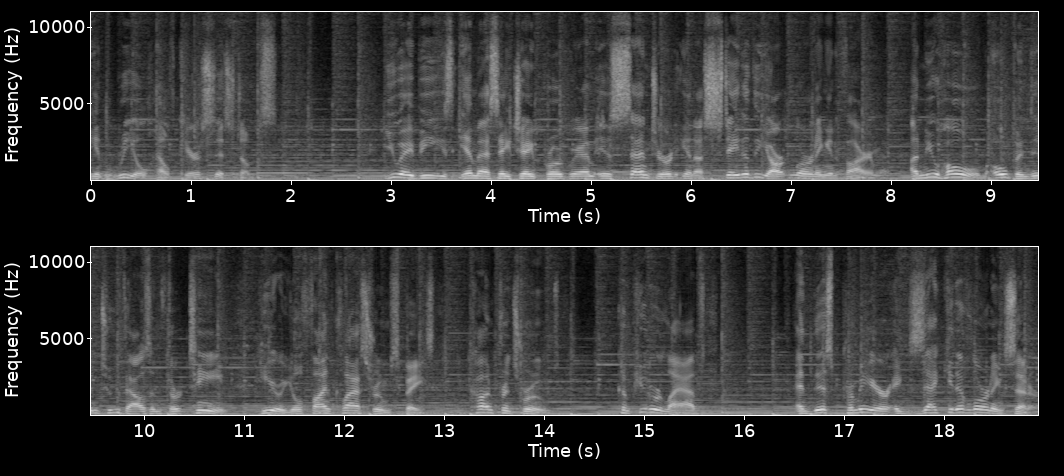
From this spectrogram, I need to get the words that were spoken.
in real healthcare systems. UAB's MSHA program is centered in a state of the art learning environment. A new home opened in 2013. Here you'll find classroom space, conference rooms, computer labs, and this premier executive learning center,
